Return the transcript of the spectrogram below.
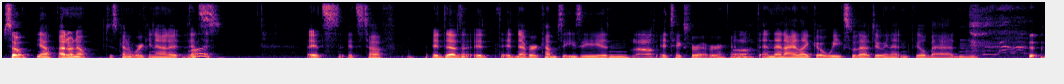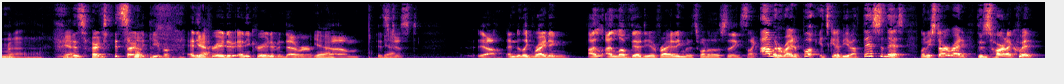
so yeah, I don't know, just kind of working at it. It's Nice. it's it's tough. It doesn't. It it never comes easy, and No. it takes forever. And, Ugh. and then I like go weeks without doing it and feel bad. And uh, yeah, It's hard. It's hard to keep up. Any Yeah. creative, any creative endeavor. Yeah. Um, it's Yeah. just, yeah, and like writing. I, I love the idea of writing, but it's one of those things. Like I'm going to write a book. It's going to be about this and this. Let me start writing. This is hard. I quit.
